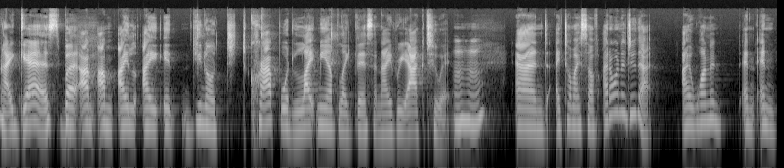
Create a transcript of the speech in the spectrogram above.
I guess, but I'm I'm I I it you know crap would light me up like this, and I react to it. And I told myself I don't want to do that. I want to and and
